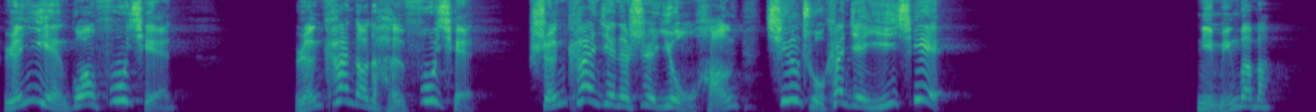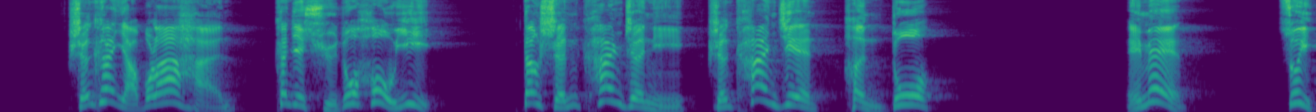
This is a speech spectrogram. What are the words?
人眼光肤浅，人看到的很肤浅。神看见的是永恒，清楚看见一切。你明白吗？神看亚伯拉罕，看见许多后裔。当神看着你，神看见很多。Amen。所以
